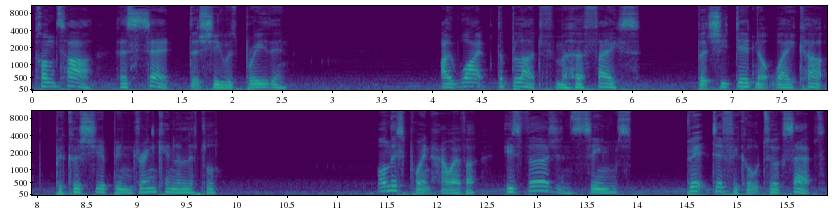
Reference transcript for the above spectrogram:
Cantat has said that she was breathing. I wiped the blood from her face, but she did not wake up because she had been drinking a little. On this point, however, his version seems a bit difficult to accept.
